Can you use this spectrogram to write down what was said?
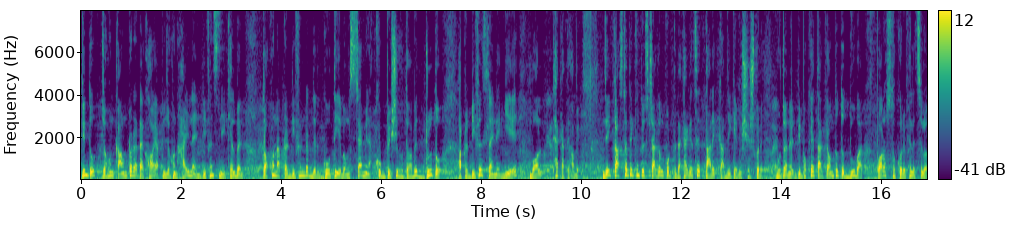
কিন্তু যখন কাউন্টার অ্যাটাক হয়, আপনি যখন হাই লাইন ডিফেন্স নিয়ে খেলবেন, তখন আপনার ডিফেন্ডারদের গতি এবং স্ট্যামিনা খুব বেশি হতে হবে। দ্রুত আপনার ডিফেন্স লাইনে গিয়ে বল ঠেকাতে হবে। যেই কাজটাতে কিন্তু স্ট্রাগল করতে দেখা গেছে, তারেক কাজীকে বিশেষ করে। ভুটানের বিপক্ষে তাকে অন্তত দুবার পরাস্ত করে ফেলেছিল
